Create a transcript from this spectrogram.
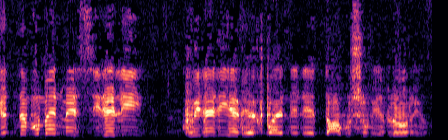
գտնվում են մեր սիրելի քույրերի եւ եղբայրների հետ Տավուշում եւ Լոռիում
